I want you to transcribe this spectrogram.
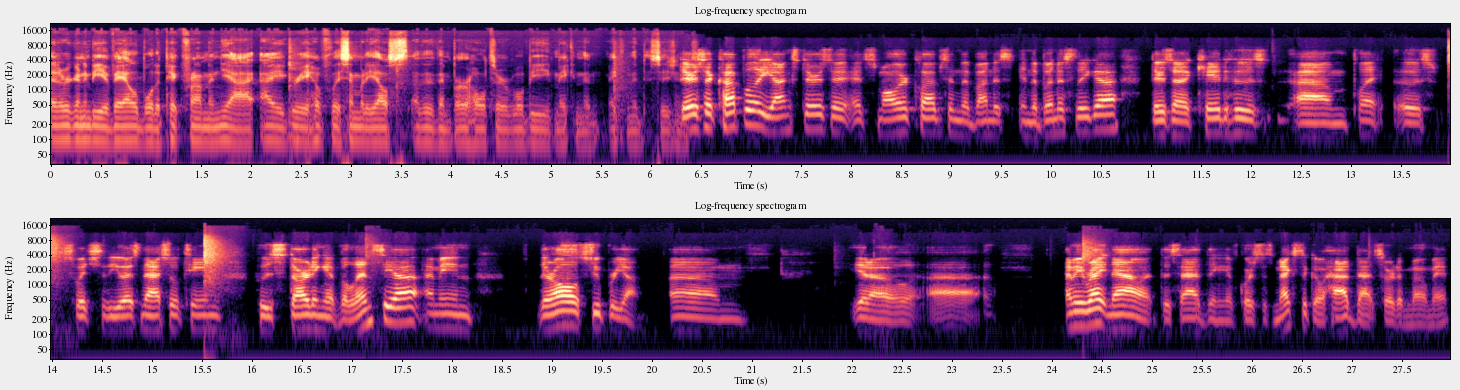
that are going to be available to pick from. And yeah, I, I, agree. Hopefully, somebody else other than Berhalter will be making the making the decision. There's a couple of youngsters at, at smaller clubs in the Bundes in the Bundesliga. There's a kid who's um, play, who's switched to the U.S. national team, who's starting at Valencia. I mean, they're all super young. Um, you know, uh, I mean, right now the sad thing, of course, is Mexico had that sort of moment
